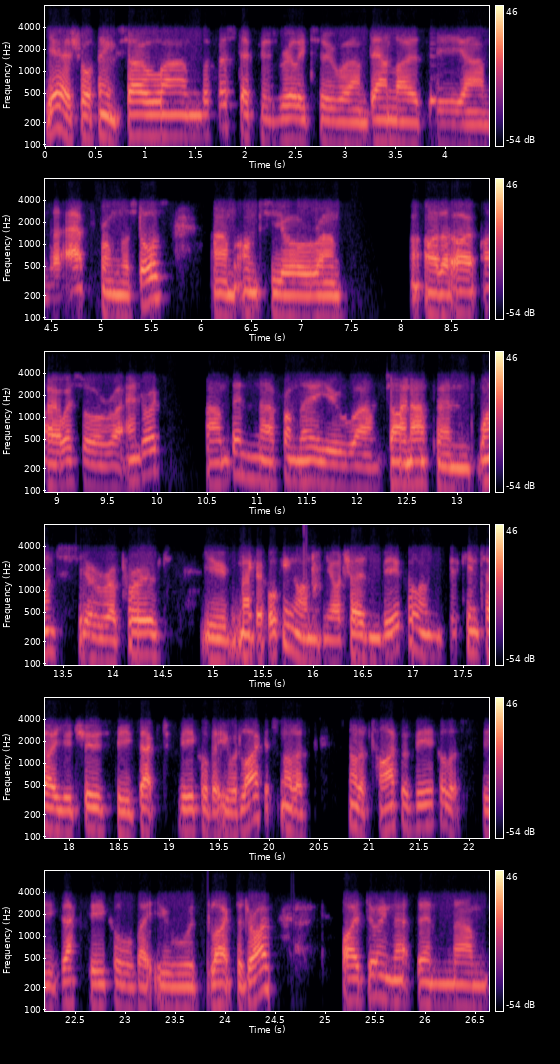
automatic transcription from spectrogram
Yeah, sure thing. So um, the first step is really to um, download the, um, the app from the stores um, onto your either iOS or uh, Android. then uh, from there you sign up, and once you're approved, you make a booking on your chosen vehicle, and with Kinto, you choose the exact vehicle that you would like. It's not a it's not a type of vehicle; it's the exact vehicle that you would like to drive. By doing that, then um,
